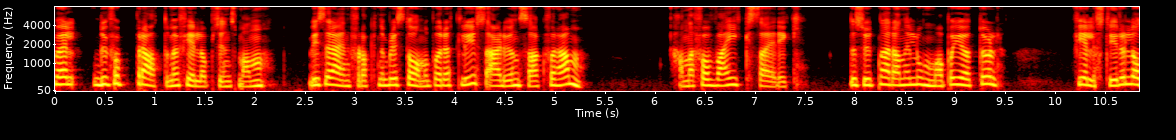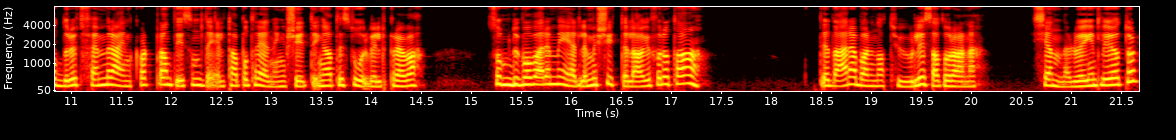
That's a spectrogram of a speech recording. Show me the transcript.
Vel, du får prate med fjelloppsynsmannen. Hvis reinflokkene blir stående på rødt lys, er det jo en sak for ham. Han er for veik, sa Erik. Dessuten er han i lomma på Jøtul. Fjellstyret lodder ut fem reinkort blant de som deltar på treningsskytinga til storviltprøva, som du må være medlem i skytterlaget for å ta. Det der er bare naturlig, sa Tor Arne. Kjenner du egentlig Jøtul?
